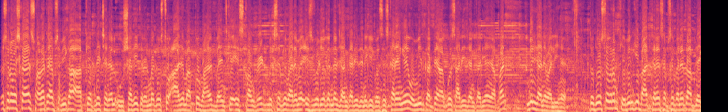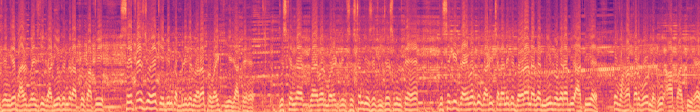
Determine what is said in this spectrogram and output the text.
दोस्तों, नमस्कार, स्वागत है आप सभी का आपके अपने चैनल ऊषा की किरण में। दोस्तों, आज हम आपको भारत बेंच के इस कंक्रीट मिक्सर के बारे में इस वीडियो के अंदर जानकारी देने की कोशिश करेंगे। उम्मीद करते हैं आपको सारी जानकारियाँ यहाँ पर मिल जाने वाली हैं। तो दोस्तों, अगर हम केबिन की बात करें, सबसे पहले तो आप देखेंगे, भारत बेंच की गाड़ियों के अंदर आपको काफ़ी सेफेस्ट जो है केबिन कंपनी के द्वारा प्रोवाइड किए जाते हैं, जिसके अंदर ड्राइवर मॉनिटरिंग सिस्टम जैसे फीचर्स मिलते हैं, जिससे कि ड्राइवर को गाड़ी चलाने के दौरान अगर नींद वगैरह भी आती है तो वहाँ पर वो नहीं आ पाती है।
